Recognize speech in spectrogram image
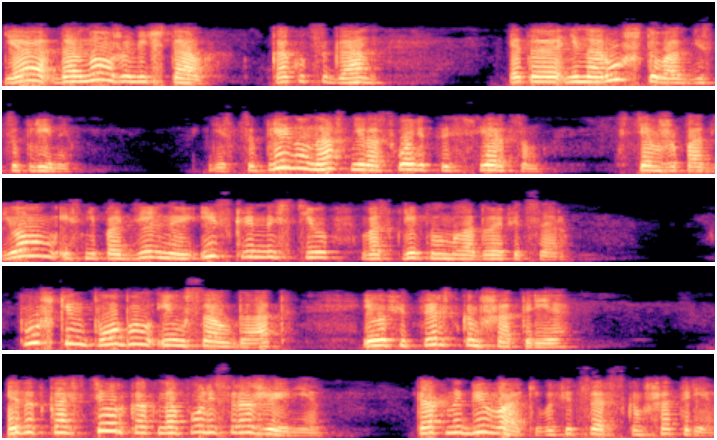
«Я давно уже мечтал, как у цыган. Это не нарушит у вас дисциплины?» Дисциплина у нас не расходится с сердцем, с тем же подъемом и с неподдельной искренностью воскликнул молодой офицер. Пушкин побыл и у солдат, и в офицерском шатре. Этот костер, как на поле сражения, как на биваке в офицерском шатре.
